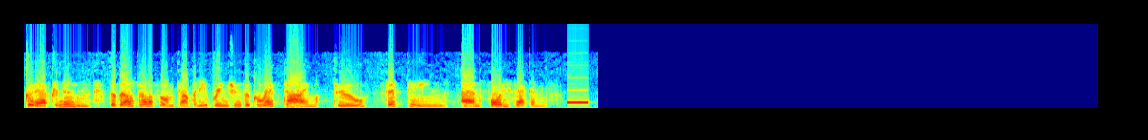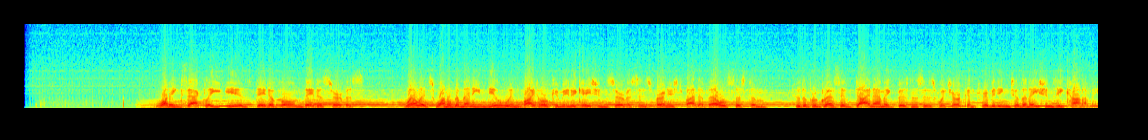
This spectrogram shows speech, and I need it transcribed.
Good afternoon. The Bell Telephone Company brings you the correct time, 2, 15, and 40 seconds. What exactly is Dataphone Data Service? Well, it's one of the many new and vital communication services furnished by the Bell system to the progressive dynamic businesses which are contributing to the nation's economy.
